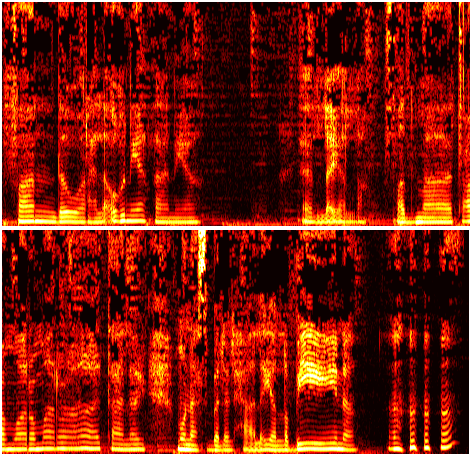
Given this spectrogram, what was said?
فندور على أغنية ثانية. يلا يلا. صدمات عمر مرات علي. مناسبة للحالة. يلا بينا.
